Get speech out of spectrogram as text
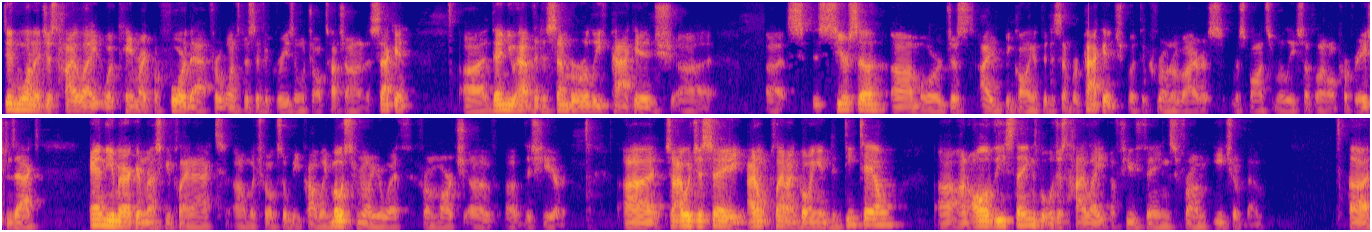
did want to just highlight what came right before that for one specific reason, which I'll touch on in a second. Uh, then you have the December relief package. Uh, uh, um, or just I've been calling it the December package, but the Coronavirus Response and Relief Supplemental Appropriations Act, and the American Rescue Plan Act, um, which folks will be probably most familiar with from March of, of this year. Uh, so I would just say I don't plan on going into detail uh, on all of these things, but we'll just highlight a few things from each of them. Uh,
